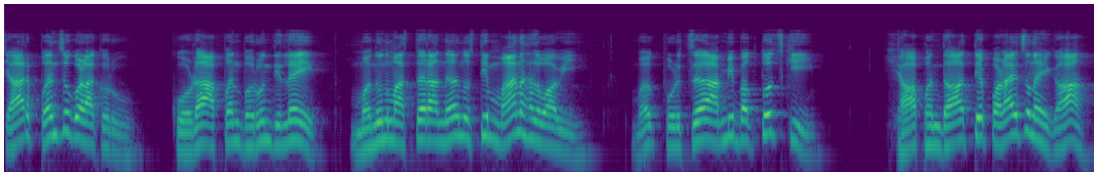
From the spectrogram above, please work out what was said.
चार पंच गोळा करू. कोडा आपण भरून दिलंय. म्हणून मास्तरानं नुसती मान हलवावी. मग पुढचं आम्ही बघतोच की. ह्या फंदात ते पडायचं नाही का?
